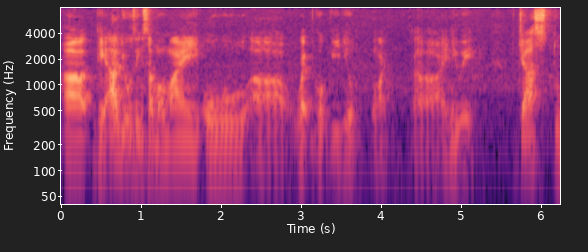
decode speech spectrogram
Uh, they are using some of my old uh, WebGoat video right? Uh, anyway just to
